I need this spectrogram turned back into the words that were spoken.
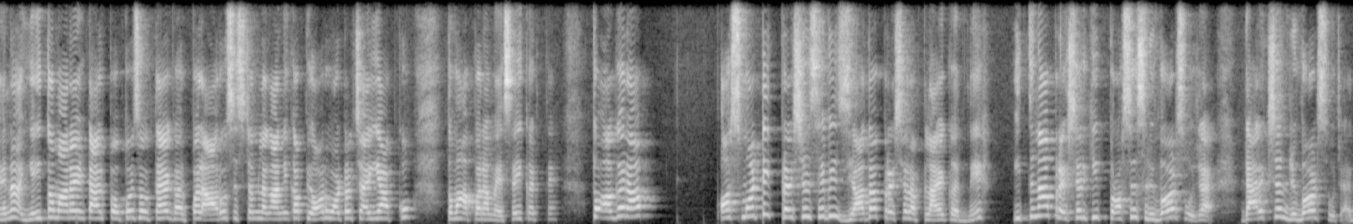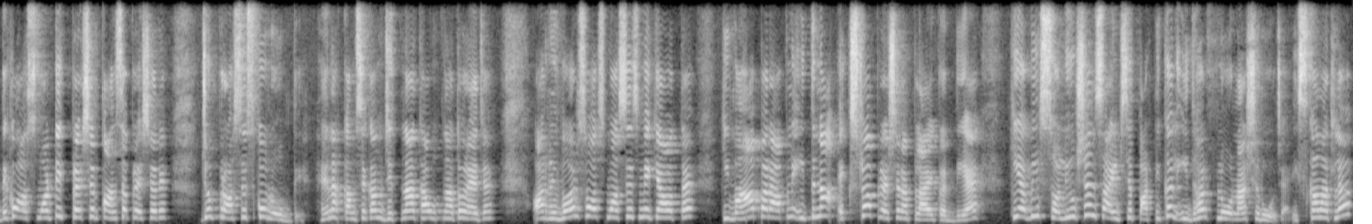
है ना? यही तो हमारा इंटायर पर्पज होता है। घर पर आरओ सिस्टम लगाने का प्योर वाटर चाहिए आपको तो वहाँ पर हम ऐसा ही करते हैं। तो अगर आप ऑस्मोटिक प्रेशर से भी ज़्यादा प्रेशर अप्लाई कर दें इतना प्रेशर की प्रोसेस रिवर्स हो जाए डायरेक्शन रिवर्स हो जाए। देखो ऑस्मोटिक प्रेशर कौन सा प्रेशर है? जो प्रोसेस को रोक दे, है ना? कम से कम जितना था, उतना तो रह जाए। और रिवर्स ऑस्मोसिस में क्या होता है कि वहाँ पर आपने इतना एक्स्ट्रा प्रेशर अप्लाई कर दिया है कि अभी सॉल्यूशन साइड से पार्टिकल इधर फ्लो होना शुरू हो जाए। इसका मतलब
